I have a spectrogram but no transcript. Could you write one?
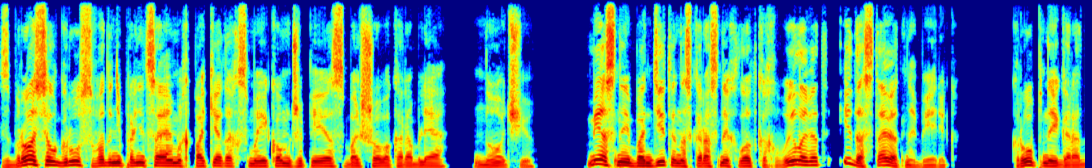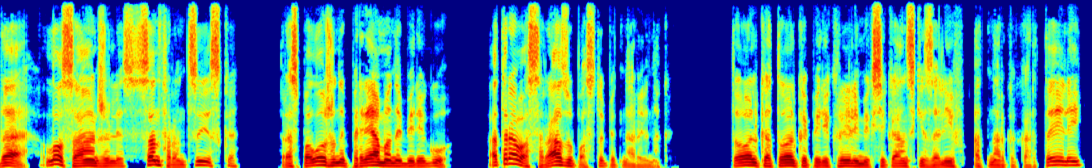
Сбросил груз в водонепроницаемых пакетах с маяком GPS большого корабля ночью. Местные бандиты на скоростных лодках выловят и доставят на берег. Крупные города — Лос-Анджелес, Сан-Франциско, расположены прямо на берегу, а трава сразу поступит на рынок. Только-только перекрыли Мексиканский залив от наркокартелей,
